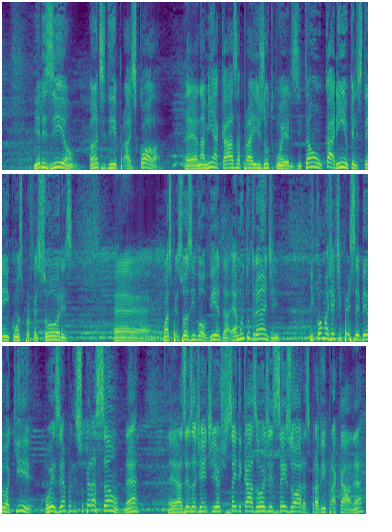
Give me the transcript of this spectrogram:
E eles iam, antes de ir para a escola, é, na minha casa para ir junto com eles. Então, o carinho que eles têm com os professores, é, com as pessoas envolvidas é muito grande. E como a gente percebeu aqui, o exemplo de superação, né? É, às vezes a gente, eu saí de casa hoje seis horas para vir para cá, né?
